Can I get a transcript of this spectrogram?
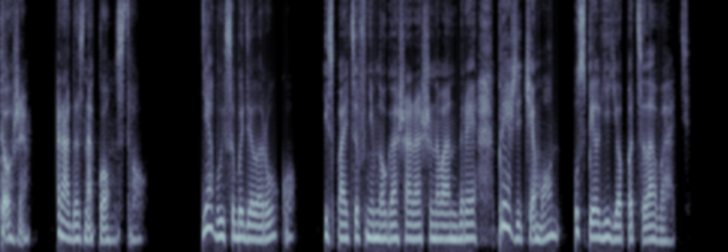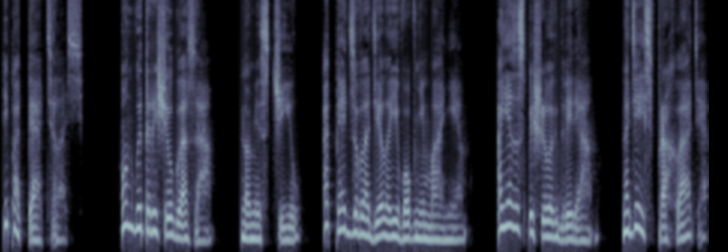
тоже рада знакомству». Я высвободила руку из пальцев немного ошарашенного Андре, прежде чем он успел ее поцеловать, и попятилась. Он вытаращил глаза, но мисс Чью опять завладела его вниманием, а я заспешила к дверям, надеясь в прохладе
